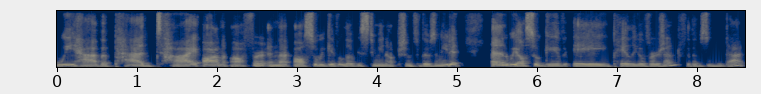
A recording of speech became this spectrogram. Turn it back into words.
We have a pad thai on offer, and that also we give a low histamine option for those who need it. And we also give a paleo version for those who need that.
